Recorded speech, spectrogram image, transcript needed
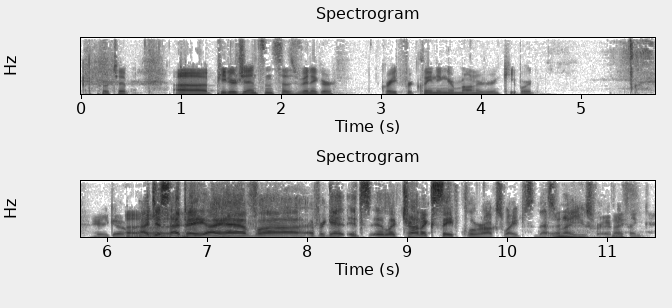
Pro tip: uh, Peter Jensen says vinegar, great for cleaning your monitor and keyboard. There you go. Uh, I just I pay I have uh, I forget it's electronic safe Clorox wipes and that's what I use for everything. Nice.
